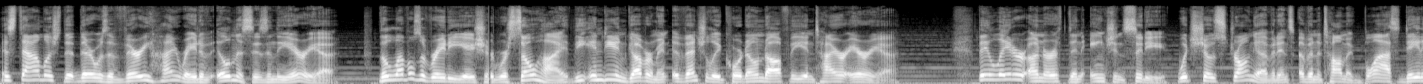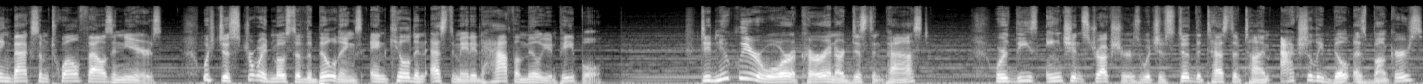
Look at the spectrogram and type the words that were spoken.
established that there was a very high rate of illnesses in the area. The levels of radiation were so high the Indian government eventually cordoned off the entire area. They later unearthed an ancient city, which shows strong evidence of an atomic blast dating back some 12,000 years, which destroyed most of the buildings and killed an estimated half a million people. Did nuclear war occur in our distant past? Were these ancient structures, which have stood the test of time, actually built as bunkers?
